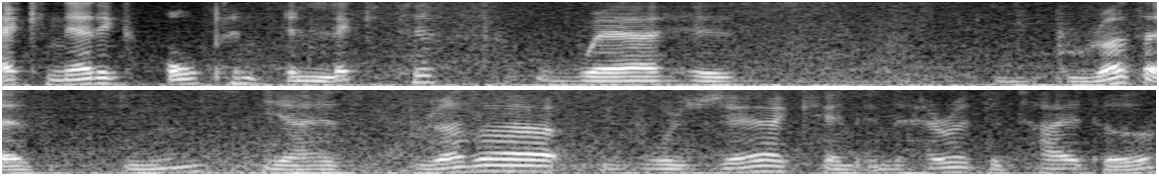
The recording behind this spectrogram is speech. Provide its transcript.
agnatic open elective where his brother, as it seems, yeah, his brother Roger can inherit the title.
